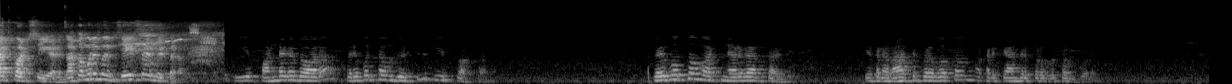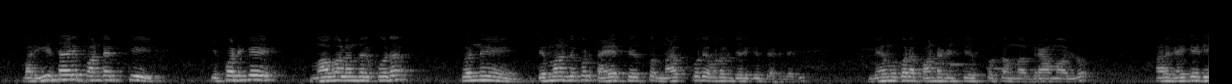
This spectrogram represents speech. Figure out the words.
ఏర్పాటు చేయాలి. గతంలో మేము చేసాము ఇక్కడ. ఈ పండగ ద్వారా ప్రభుత్వం దృష్టికి తీసుకొస్తారు. ప్రభుత్వం వాటిని నెరవేర్చాలి. ఇక్కడ రాష్ట్ర ప్రభుత్వం అక్కడ కేంద్ర ప్రభుత్వం కూడా. మరి ఈసారి పండగకి ఇప్పటికే మా వాళ్ళందరూ కూడా కొన్ని డిమాండ్లు కూడా తయారు చేసుకొని నాకు కూడా ఇవ్వడం జరిగింది అసలు మేము కూడా పండగలు చేసుకుంటాం మా గ్రామాల్లో. అలాగే ఐటీడీ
